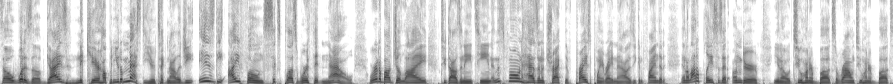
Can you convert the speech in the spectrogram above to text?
So what is up guys? Nick here helping you to master your technology. Is the iPhone 6 Plus worth it now? We're at about July 2018 and this phone has an attractive price point right now as you can find it in a lot of places at under, you know, 200 bucks, around 200 bucks.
